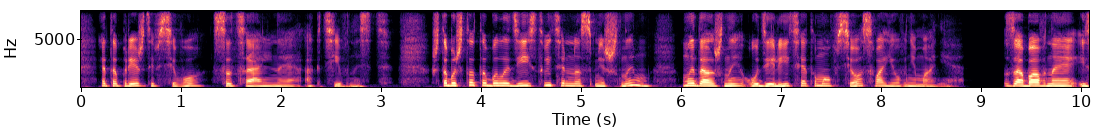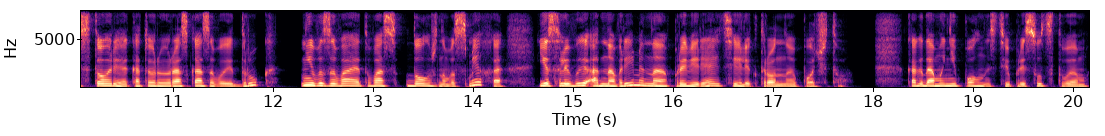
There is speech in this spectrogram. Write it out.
— это прежде всего социальная активность. Чтобы что-то было действительно смешным, мы должны уделить этому все свое внимание. Забавная история, которую рассказывает друг, не вызывает у вас должного смеха, если вы одновременно проверяете электронную почту. Когда мы не полностью присутствуем,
